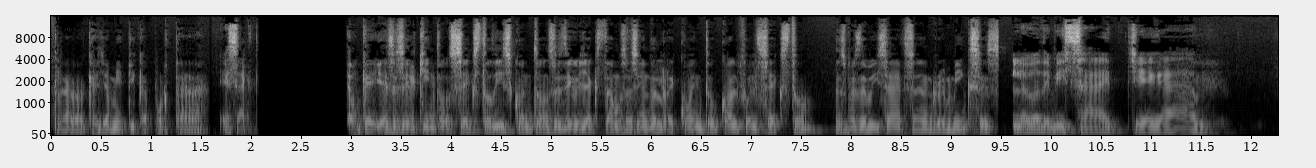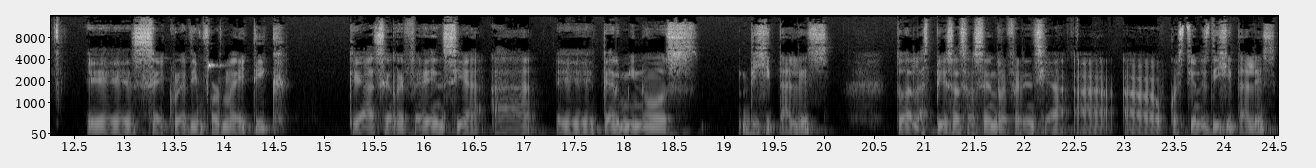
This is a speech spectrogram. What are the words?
Claro, aquella mítica portada. Exacto. Ok, ese es el quinto. Sexto disco, entonces, digo, ya que estamos haciendo el recuento, ¿cuál fue el sexto? Después de B-Sides and Remixes. Luego de B-Side llega eh, Sacred Informatic, que hace referencia a eh, términos digitales, todas las piezas hacen referencia a, cuestiones digitales,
